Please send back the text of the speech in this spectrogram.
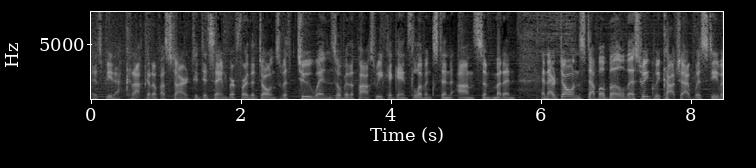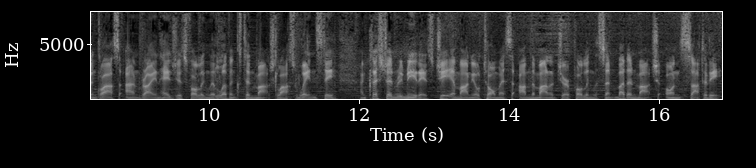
It's been a cracker of a start to December for the Dons with two wins over the past week against Livingston and St Mirren. In our Dons double bill this week, we catch up with Stephen Glass and Ryan Hedges following the Livingston match last Wednesday, and Christian Ramirez, Jay Emmanuel-Thomas, and the manager following the St Mirren match on Saturday.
